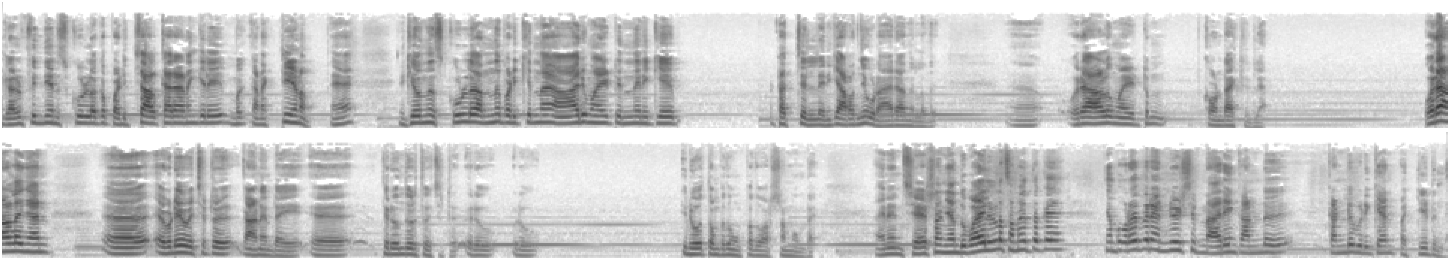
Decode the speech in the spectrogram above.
Gulf Indian സ്കൂളിലൊക്കെ പഠിച്ച ആൾക്കാരാണെങ്കിൽ നമുക്ക് കണക്ട് ചെയ്യണം. ഏഹ് എനിക്ക് തോന്നുന്നു സ്കൂളിൽ അന്ന് പഠിക്കുന്ന ആരുമായിട്ട് ഇന്ന് എനിക്ക് ടച്ചില്ല എനിക്ക് അറിഞ്ഞുകൂടാ ആരാന്നുള്ളത്. ഒരാളുമായിട്ടും കോണ്ടാക്റ്റ് ഇല്ല. ഒരാളെ ഞാൻ എവിടെയോ വെച്ചിട്ട് കാണുന്നുണ്ടായി ഏഹ്, തിരുവനന്തപുരത്ത് വെച്ചിട്ട് ഒരു ഒരു ഇരുപത്തൊമ്പത് മുപ്പത് വർഷം മുമ്പേ. അതിനു ശേഷം ഞാൻ ദുബായിലുള്ള സമയത്തൊക്കെ ഞാൻ കുറേ പേരെ അന്വേഷിച്ചിട്ടുണ്ട്. ആരെയും കണ്ട് കണ്ടുപിടിക്കാൻ പറ്റിയിട്ടില്ല.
